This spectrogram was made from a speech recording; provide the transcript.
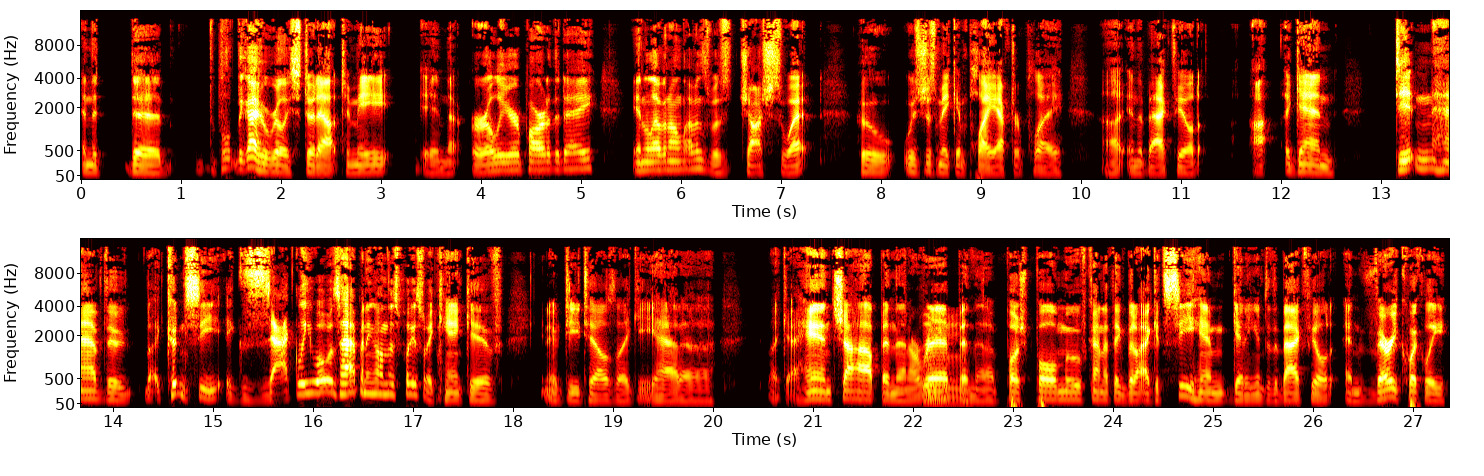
And the the the, the guy who really stood out to me in the earlier part of the day in 11 on 11s was Josh Sweat, who was just making play after play uh, in the backfield. Uh, again, didn't have the I couldn't see exactly what was happening on this play, so I can't give you know details like he had a like a hand chop and then a rip Mhm. and then a push pull move kind of thing. But I could see him getting into the backfield and very quickly,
